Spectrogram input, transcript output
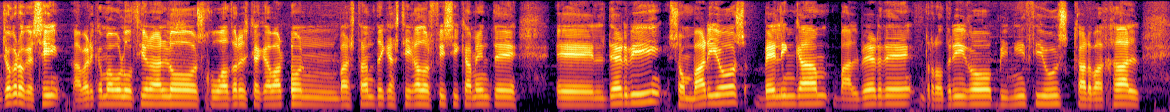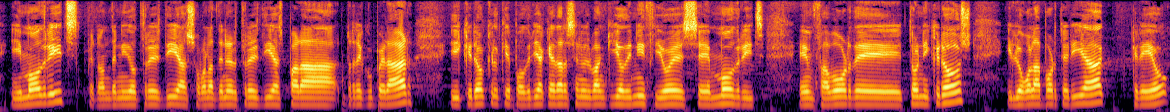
Yo creo que sí. A ver cómo evolucionan los jugadores que acabaron bastante castigados físicamente eh, el derby. Son varios: Bellingham, Valverde, Rodrigo, Vinicius, Carvajal y Modric. Pero han tenido tres días o van a tener tres días para recuperar. Y creo que el que podría quedarse en el banquillo de inicio es eh, Modric en favor de Tony Cross. Y luego la portería, creo,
